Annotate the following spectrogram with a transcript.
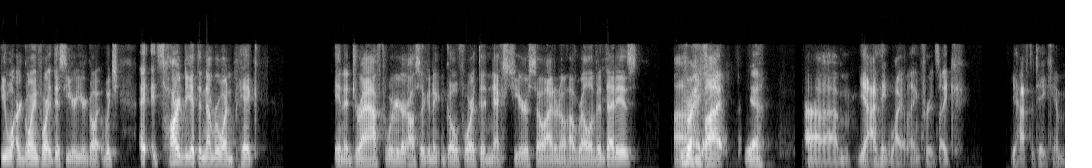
you are going for it this year, you're going. Which it's hard to get the number one pick in a draft where you're also going to go for it the next year. So I don't know how relevant that is. Um, right. But yeah. Um. Yeah, I think Wyatt Langford's like you have to take him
